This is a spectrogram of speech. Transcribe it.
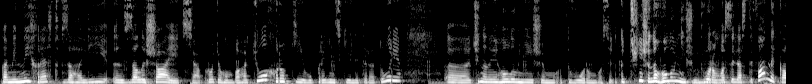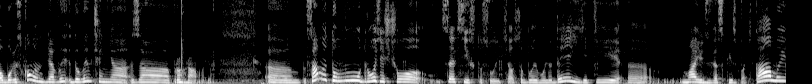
кам'яний хрест взагалі е, залишається протягом багатьох років в українській літературі? Е, чи не найголовнішим твором Василя, точніше, найголовнішим твором Василя Стефаника, обов'язковим для до вивчення за програмою. Е, саме тому, друзі, що це всіх стосується, особливо людей, які е, мають зв'язки з батьками,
